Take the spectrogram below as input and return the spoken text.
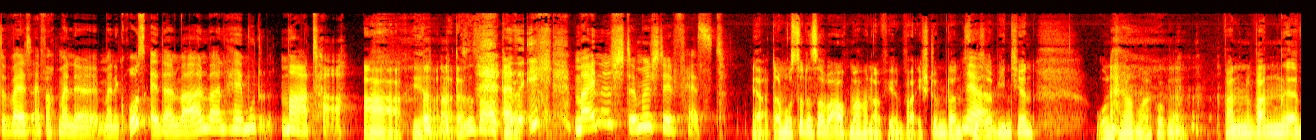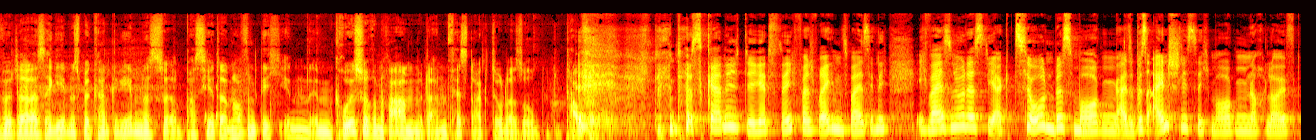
weil es einfach meine, meine Großeltern waren, waren Helmut und Martha. Ach ja, na, das ist auch toll. Also ich, meine Stimme steht fest. Ja, da musst du das aber auch machen auf jeden Fall. Ich stimme dann für ja. Sabinchen und ja, mal gucken. Wann, wann wird da das Ergebnis bekannt gegeben? Das äh, passiert dann hoffentlich in, im größeren Rahmen mit einem Festakt oder so, Taufe. Das kann ich dir jetzt nicht versprechen, das weiß ich nicht. Ich weiß nur, dass die Aktion bis morgen, also bis einschließlich morgen noch läuft.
